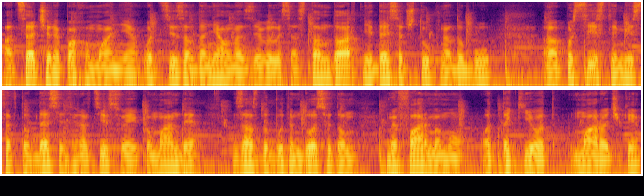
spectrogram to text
а це черепахоманія. От ці завдання у нас з'явилися. Стандартні 10 штук на добу. Посісти місце в топ-10 гравців своєї команди. За здобутим досвідом ми фармимо от такі от марочки.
